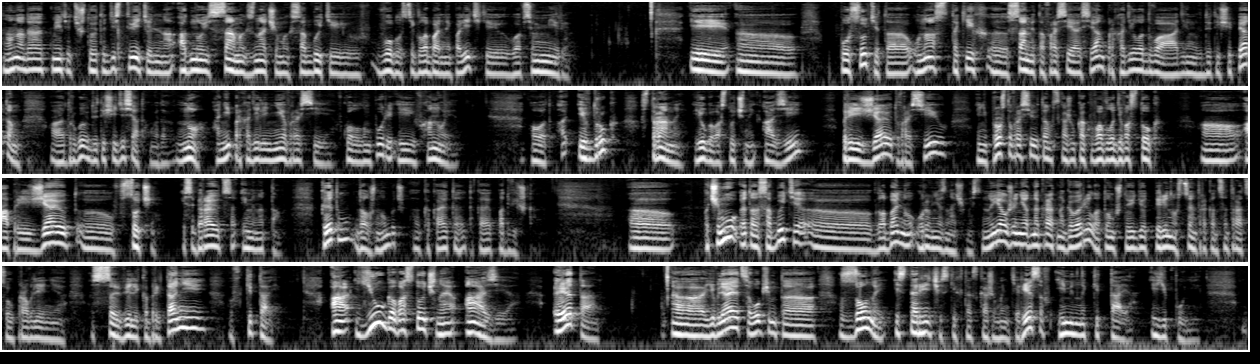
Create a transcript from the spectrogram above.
Но надо отметить, что это действительно одно из самых значимых событий в области глобальной политики во всем мире. И э, по сути-то у нас таких э, саммитов Россия-АСЕАН проходило два. Один в 2005, а другой в 2010 году. Но они проходили не в России, в Куала-Лумпуре и в Ханое. Вот. А, и вдруг страны Юго-Восточной Азии приезжают в Россию, и не просто в Россию, там, скажем, как во Владивосток, а, а приезжают э, в Сочи и собираются именно там. К этому должна быть э, какая-то такая подвижка. Почему это событие э, глобального уровня значимости? Ну, я уже неоднократно говорил о том, что идет перенос центра концентрации управления с Великобритании в Китай. А Юго-Восточная Азия – это э, является, в общем-то, зоной исторических, так скажем, интересов именно Китая и Японии.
